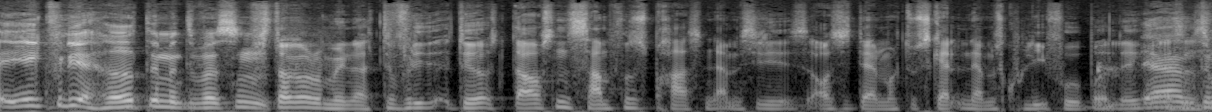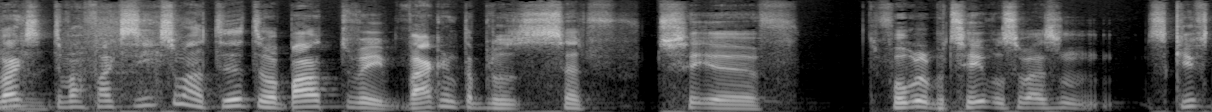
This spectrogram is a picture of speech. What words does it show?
Ikke fordi jeg havde det, men det var sådan... Forstår du, hvad du mener? Det er fordi, det er, der er jo sådan en samfundspres nærmest, i, også i Danmark. Du skal nærmest kunne lide fodbold, ikke? Ja, Altså det, var, sådan- det var faktisk ikke så meget det. Det var bare, du ved, hver gang der blev sat t- øh, fodbold på tv, så var jeg sådan skift,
